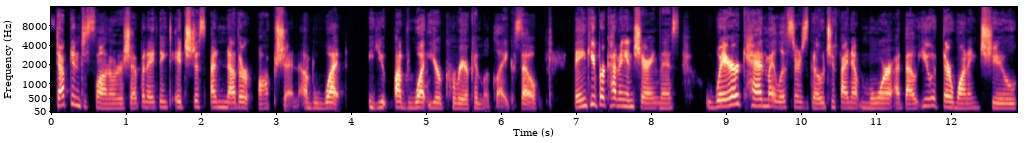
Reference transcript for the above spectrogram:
stepped into salon ownership. And I think it's just another option of what you of what your career can look like. So thank you for coming and sharing this where can my listeners go to find out more about you if they're wanting to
